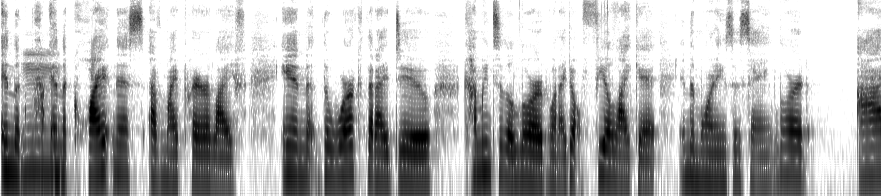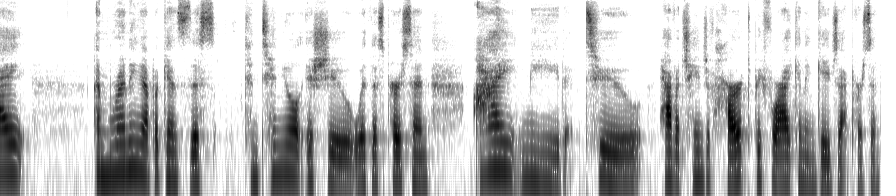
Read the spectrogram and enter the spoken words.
In the, mm. in the quietness of my prayer life, in the work that I do, coming to the Lord when I don't feel like it in the mornings and saying, Lord, I, I'm running up against this continual issue with this person. I need to have a change of heart before I can engage that person.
